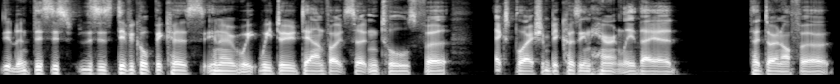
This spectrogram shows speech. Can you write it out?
you know, this is this is difficult because you know we we do downvote certain tools for exploration because inherently they are they don't offer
